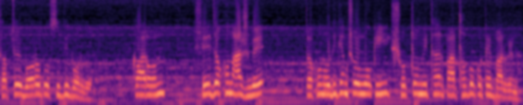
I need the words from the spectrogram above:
সবচেয়ে বড় প্রস্তুতি পর্ব। কারণ, সে যখন আসবে, তখন অধিকাংশ লোকই সত্য মিথ্যার পার্থক্য করতে পারবে না।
